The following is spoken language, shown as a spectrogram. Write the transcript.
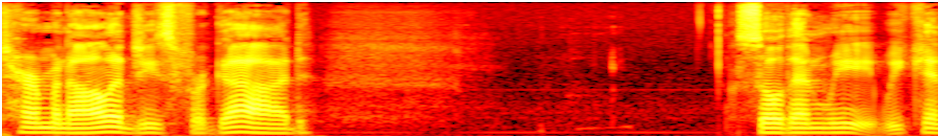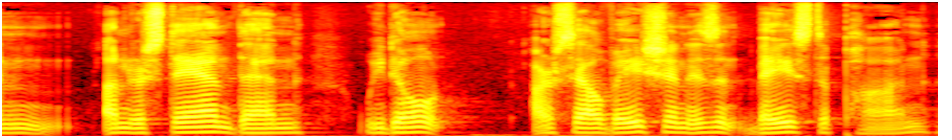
terminologies for God. So then we, we can understand then we don't, our salvation isn't based upon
